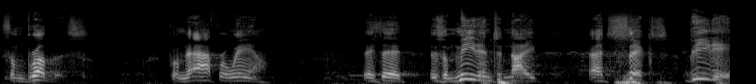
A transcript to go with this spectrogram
Some brothers from the Afro Am. They said, There's a meeting tonight at six, be there.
